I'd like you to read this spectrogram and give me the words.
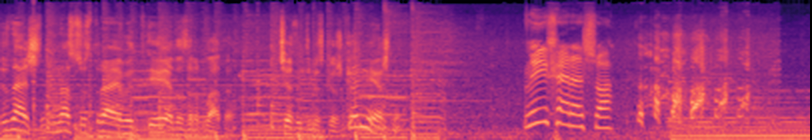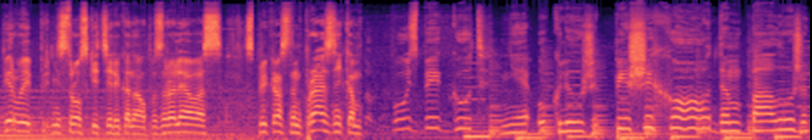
Ты знаешь, нас устраивает и эта зарплата. Честно тебе скажу. Конечно. Ну и хорошо. Первый Приднестровский телеканал. Поздравляю вас с прекрасным праздником. Пусть бегут неуклюже пешеходом по лужам,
